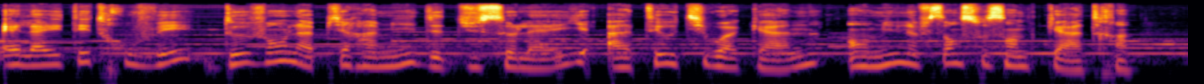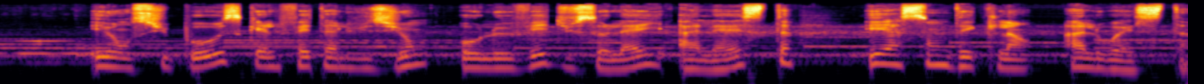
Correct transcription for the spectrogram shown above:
Elle a été trouvée devant la pyramide du Soleil à Teotihuacan en 1964 et on suppose qu'elle fait allusion au lever du Soleil à l'est et à son déclin à l'ouest.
